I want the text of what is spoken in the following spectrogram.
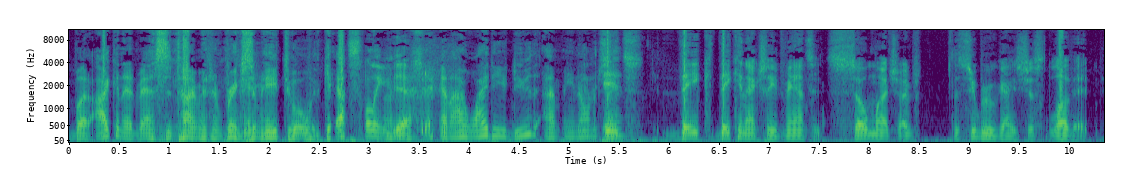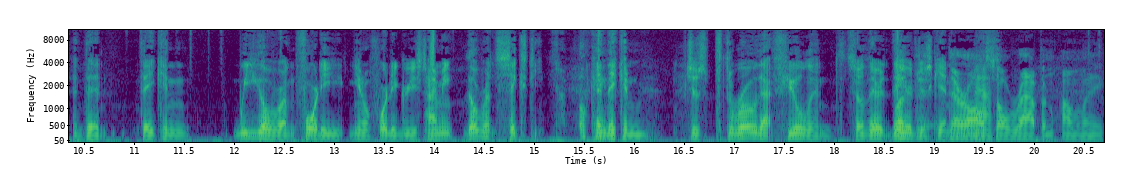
But I can advance the timing and bring some heat to it with gasoline. Yeah. And I, why do you do that? I mean, you know what I'm saying? It's they they can actually advance it so much. I've, the Subaru guys just love it that they can. We go run forty, you know, forty degrees timing. They'll run sixty. Okay. and they can just throw that fuel in. So they're they But are just getting. They're mass- also wrapping how many?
